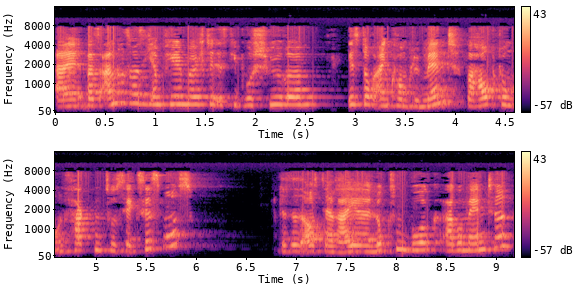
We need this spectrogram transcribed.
Äh, was anderes, was ich empfehlen möchte, ist die Broschüre ist doch ein Kompliment, Behauptungen und Fakten zu Sexismus. Das ist aus der Reihe Luxemburg-Argumente.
